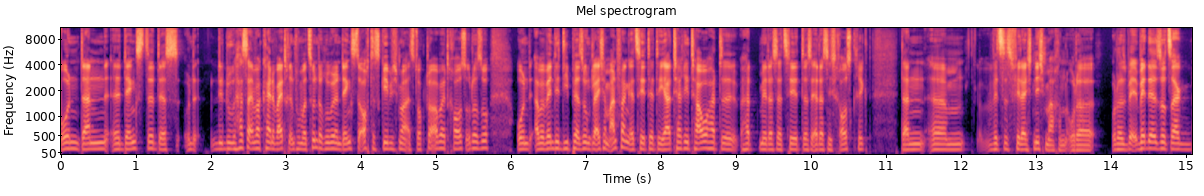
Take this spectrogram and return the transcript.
und dann äh, denkst du, das und du hast einfach keine weitere Information darüber, dann denkst du, ach, das gebe ich mal als Doktorarbeit raus oder so. Und aber wenn dir die Person gleich am Anfang erzählt hätte, ja, Terry Tau hatte, hat mir das erzählt, dass er das nicht rauskriegt, dann ähm, willst du es vielleicht nicht machen oder oder wenn er sozusagen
